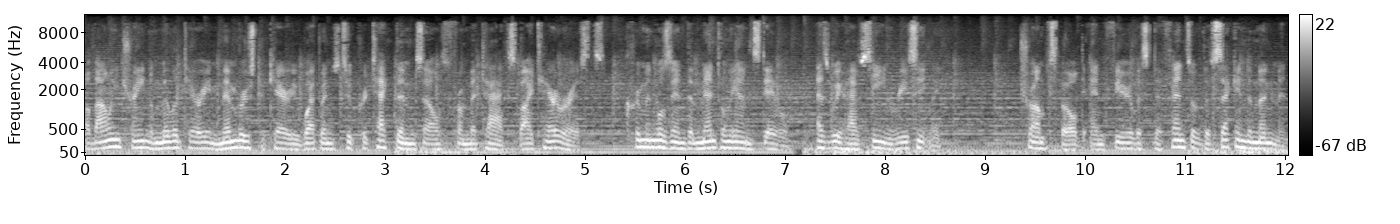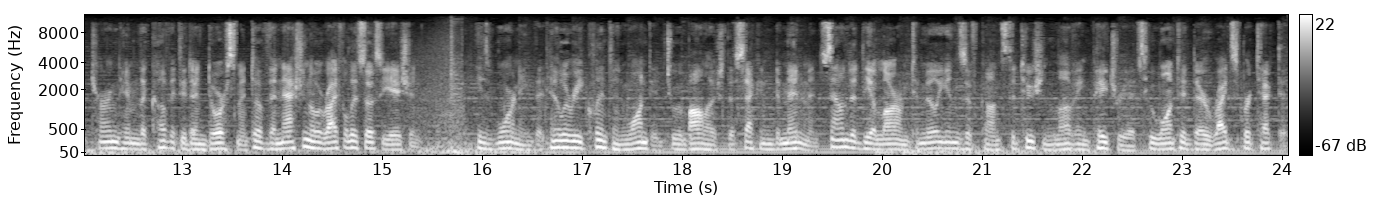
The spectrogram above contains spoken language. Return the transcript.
allowing trained military members to carry weapons to protect themselves from attacks by terrorists, criminals and the mentally unstable, as we have seen recently. Trump's bold and fearless defense of the Second Amendment turned him the coveted endorsement of the National Rifle Association. His warning that Hillary Clinton wanted to abolish the Second Amendment sounded the alarm to millions of Constitution-loving patriots who wanted their rights protected.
